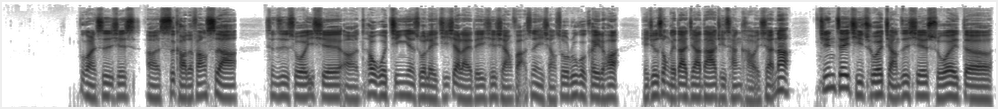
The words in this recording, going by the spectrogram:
不管是一些呃思考的方式啊，甚至说一些呃透过经验所累积下来的一些想法，甚至想说，如果可以的话，也就送给大家，大家去参考一下。那。今天这一期除了讲这些所谓的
